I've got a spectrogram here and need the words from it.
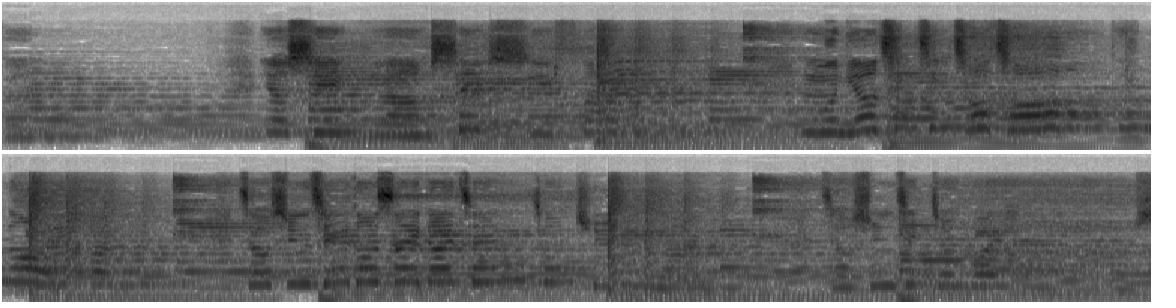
奋。又是蓝色时分，没有清清楚楚的爱恨。就算这个世界即将转暗，就算即将归去，无需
